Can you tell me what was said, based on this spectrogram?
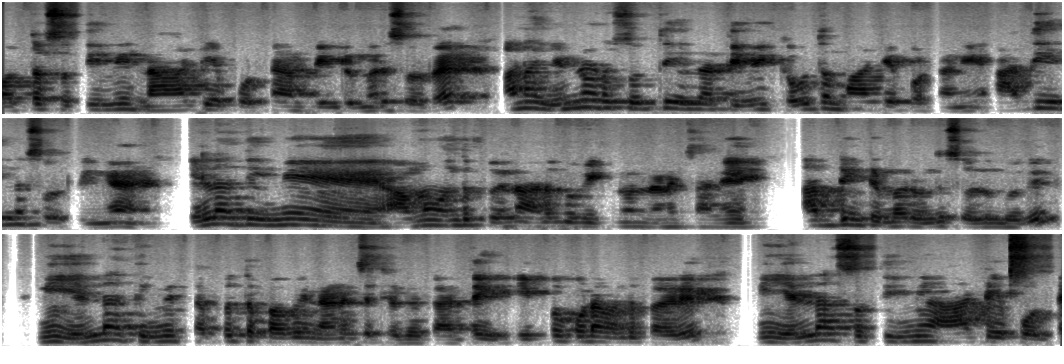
மொத்த சொத்தையுமே நான் ஆட்டிய போட்டேன் அப்படின்ற மாதிரி சொல்றேன் ஆனா என்னோட சொத்து எல்லாத்தையுமே கௌதம் ஆட்டிய போட்டானே அது என்ன சொல்றீங்க? எல்லாத்தையுமே அவன் வந்து அனுபவிக்கணும்னு நினைச்சானே அப்படின்ற மாதிரி வந்து சொல்லும்போது நீ எல்லாத்தையுமே தப்பு தப்பாவே நினைச்சிட்டு இருக்க கார்த்திக். இப்ப கூட வந்து பாரு நீ எல்லா சொத்தையுமே ஆட்டையை போட்ட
